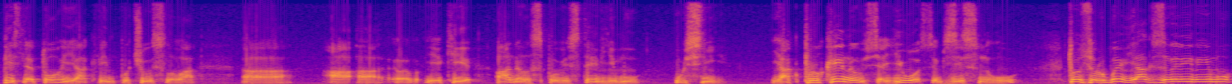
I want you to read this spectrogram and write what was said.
після того, як він почув слова, а, а, а, е, які ангел сповістив йому у сні. Як прокинувся Йосип зі сну, то зробив, як звелів йому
